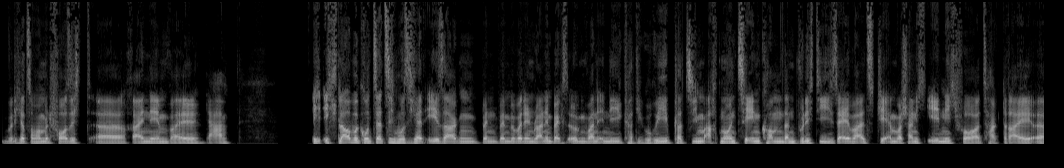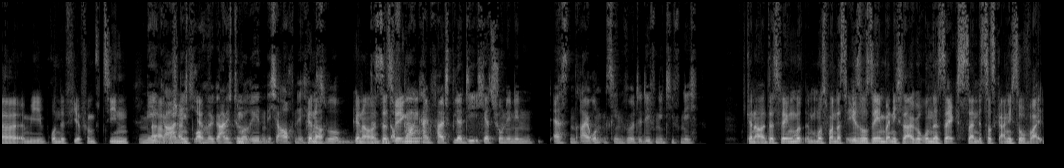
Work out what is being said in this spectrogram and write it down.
würde ich jetzt nochmal mit Vorsicht äh, reinnehmen, weil ja, ich, ich glaube, grundsätzlich muss ich halt eh sagen, wenn, wenn wir bei den Running Backs irgendwann in die Kategorie Platz 7, 8, 9, 10 kommen, dann würde ich die selber als GM wahrscheinlich eh nicht vor Tag 3 äh, irgendwie Runde 4, 5 ziehen. Nee, äh, gar nicht, brauchen wir gar nicht drüber reden. Ich auch nicht. Genau, also, genau. Das deswegen, sind auf gar keinen Fall Spieler, die ich jetzt schon in den ersten drei Runden ziehen würde. Definitiv nicht. Genau, deswegen mu muss man das eh so sehen, wenn ich sage Runde 6, dann ist das gar nicht so weit,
